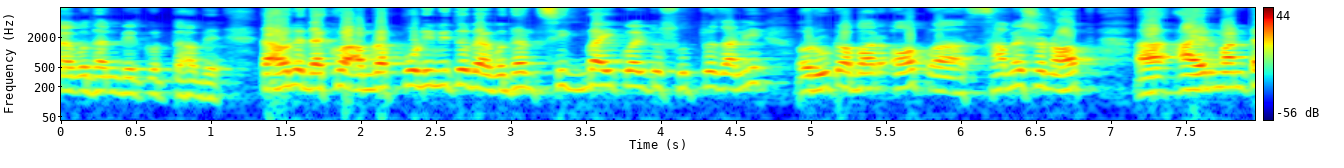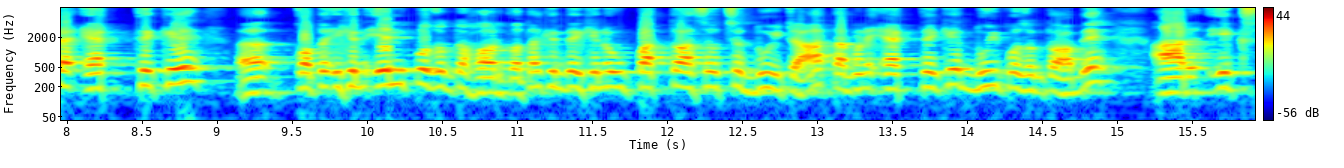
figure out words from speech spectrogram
ব্যবধান বের করতে হবে। তাহলে দেখো, আমরা পরিমিত ব্যবধান সিগমা ইকুয়াল টু সূত্র জানি root over of summation of আয়ের মানটা এক থেকে কত, এখানে এন পর্যন্ত হওয়ার কথা, কিন্তু এখানে উপাত্ত আছে হচ্ছে দুইটা, তার মানে এক থেকে দুই পর্যন্ত হবে, আর X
